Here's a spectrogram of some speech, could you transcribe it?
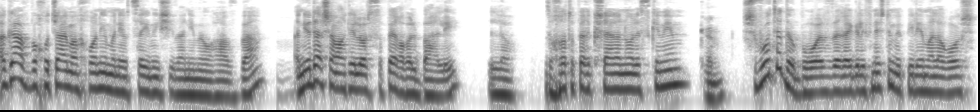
אגב, בחודשיים האחרונים אני יוצא עם מישהי ואני מאוהב בה. אני יודע שאמרתי לא לספר, אבל בא לי. לא. זוכר את הפרק שהיה לנו על הסכמים? כן. שבו תדברו על זה רגע לפני שאתם מפילים על הראש.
